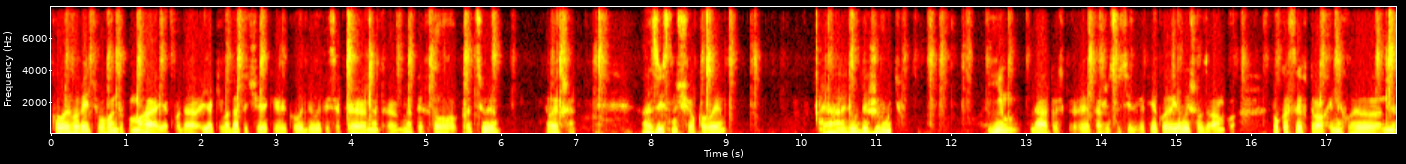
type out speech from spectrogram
Коли горить, вогонь допомагає, як вода, як і вода тече, як і коли дивитися на, на тих, хто працює легше. Звісно, що коли е, люди живуть, їм, да, тобто, я кажу, сусід, говорить, я, я вийшов зранку, покосив трохи, не, е, не,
